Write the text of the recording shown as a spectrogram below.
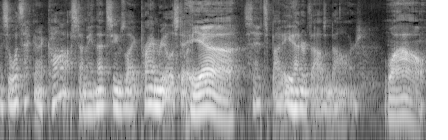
I said, What's that going to cost? I mean, that seems like prime real estate. yeah, I said, It's about $800,000. wow,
